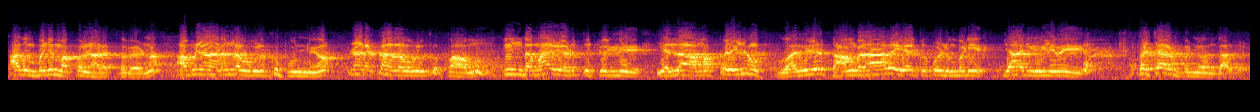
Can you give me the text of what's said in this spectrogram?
அதன்படி மக்கள் நடக்க வேணும். அப்படி நடந்தவங்களுக்கு புண்ணியம் நடக்காதவங்களுக்கு பாவம். இந்த மாதிரி எடுத்து சொல்லி எல்லா மக்களையும் வலிய தாங்களாக ஏற்றுக்கொள்ளும்படி ஜாதி இழிவை பிரச்சாரம் பண்ணி வந்தார்கள்.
